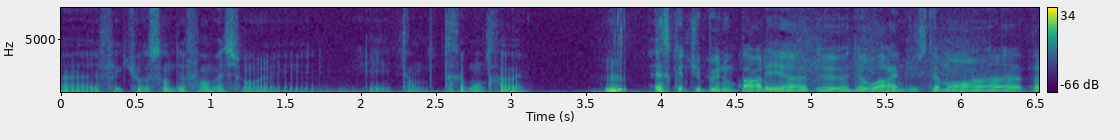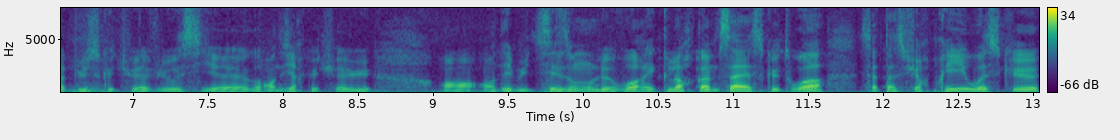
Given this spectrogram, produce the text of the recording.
euh, effectué au centre de formation est, est un très bon travail. Est-ce que tu peux nous parler euh, de, de Warren justement, euh, pas plus que tu as vu aussi euh, grandir, que tu as eu en, en début de saison, le voir éclore comme ça, est-ce que toi ça t'a surpris ou est-ce que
